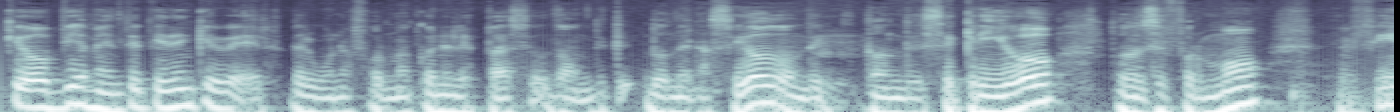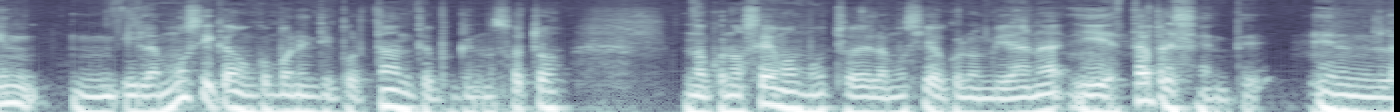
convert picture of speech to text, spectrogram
que obviamente tienen que ver de alguna forma con el espacio donde, donde nació, donde, donde se crió, donde se formó, en fin, y la música es un componente importante, porque nosotros no conocemos mucho de la música colombiana y está presente en,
